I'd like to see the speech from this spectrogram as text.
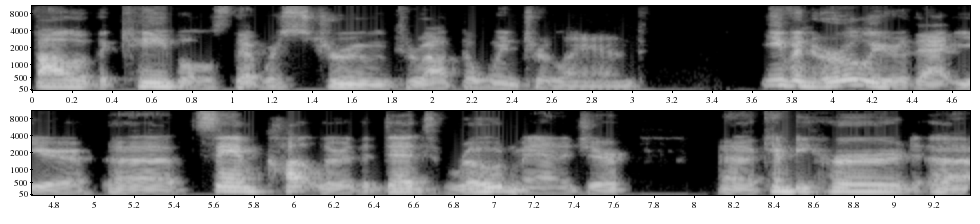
follow the cables that were strewn throughout the winterland. Even earlier that year, uh, Sam Cutler, the Dead's road manager, uh, can be heard uh,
